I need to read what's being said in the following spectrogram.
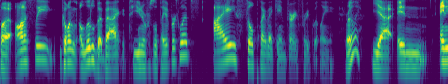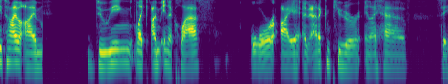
but honestly, going a little bit back to Universal Paperclips, I still play that game very frequently. Really? Yeah, in anytime I'm doing like I'm in a class or I am at a computer and I have say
